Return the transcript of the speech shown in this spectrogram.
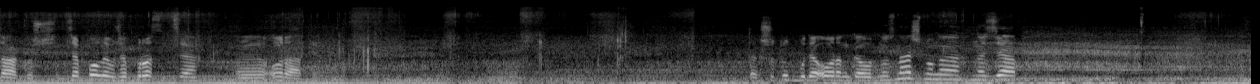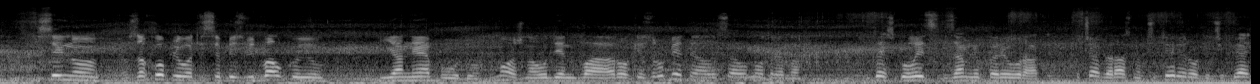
також це поле вже проситься е, орати. Так що тут буде оранка однозначно на, на зяб. Сильно захоплюватися безвідвалкою я не буду. Можна один-два роки зробити, але все одно треба десь колись землю переорати. Хоча б раз на 4 роки чи 5.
